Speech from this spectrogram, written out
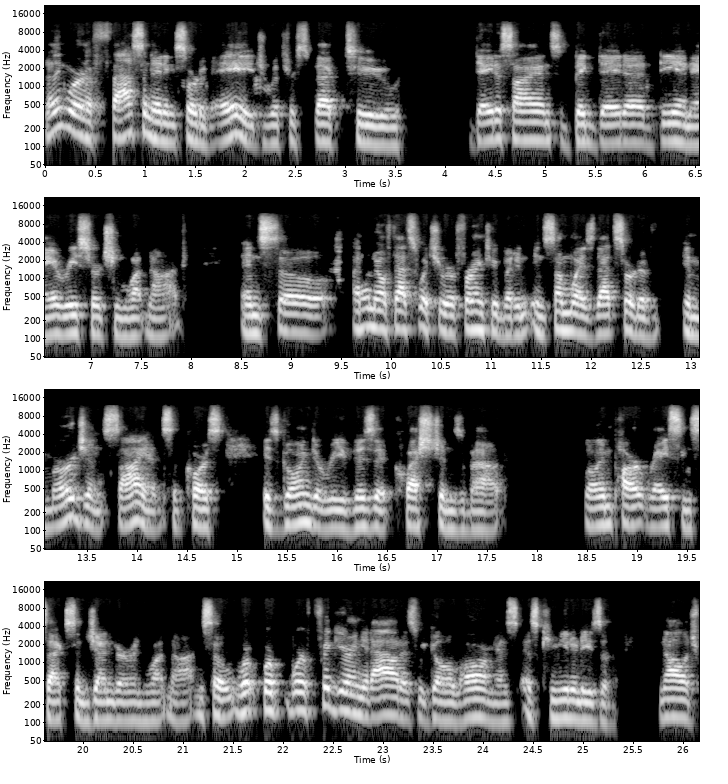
I think we're in a fascinating sort of age with respect to data science, big data, DNA research, and whatnot. And so I don't know if that's what you're referring to, but in, in some ways, that sort of emergent science, of course, is going to revisit questions about well, in part race and sex and gender and whatnot. And so we're, we're, we're figuring it out as we go along as, as communities of knowledge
